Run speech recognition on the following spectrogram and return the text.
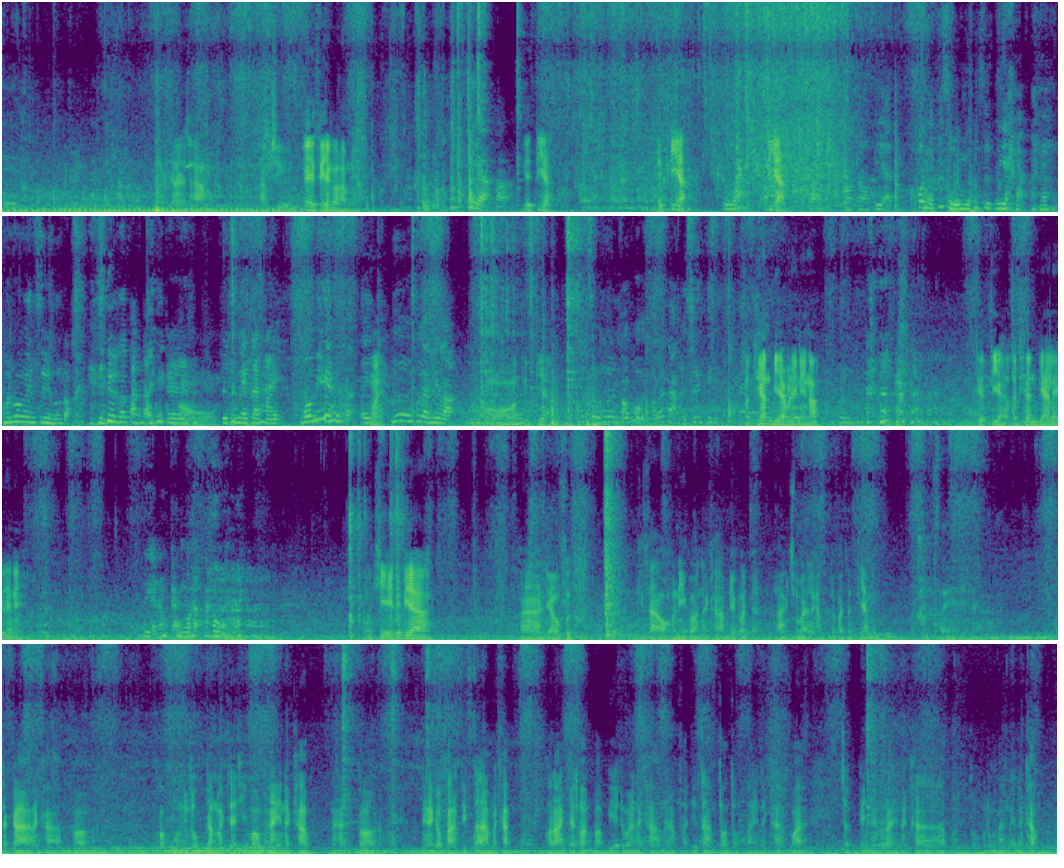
บังเอิญการที่ทำเดี๋ยวจะถามถามชื่อเอ้ยเสียงก่อนครับเนี่ยเตี้ยค่ะเอเตี้ยเอเตี้ยเตี้ยเตี้ยเราเตาเตี้ยคนก็คือสูงอยู่คือสูงเตี้ยมันว่าเป็นซื้อหนูดอกซื้อเราตั้งไหนเอออ๋อคือพี่เมย์จะให้บ่มีกับไอ้ไม่หมู่เพื่อนนี่ล่ะอ๋อคือเตี้ย มันสูงเกินเขาโผล่เขาเลยตั้งให้ซื้อนี่สะเทือนเบียร์มาได้เนี่ยเนาะคือเตี้ยสะเทือนเบียร์เลยได้เนี่ยเตี้ยน้ำกันว่าเอาโอเคเดี๋ยวเบียร์อ่า เดี๋ยวฝึกพี่สาวคนนี้ก่อนนะครับ เบียร์ก็จะล้างช่วยนะครับ แล้วก็จะเตรียมใส่อ่าตะกร้านะครับ ก็ขอบคุณทุกๆกำลังใจที่มอบให้นะครับนะฮะก็ยังไงก็ฝากติดตามนะครับ ร้านไก่ทอดบาเบียด้วยนะครับนะครับฝากติดตามตอนต่อไปนะครับ ว่าจะเป็นอย่างไรนะครับ ขอบคุณมากเลยนะครับ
